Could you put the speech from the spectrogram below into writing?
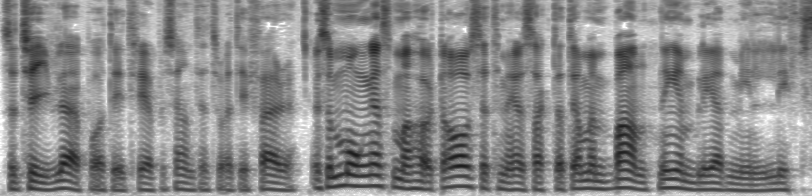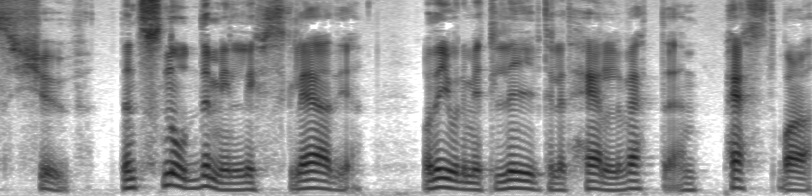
så tvivlar jag på att det är 3%. Jag tror att det är färre. Det är så många som har hört av sig till mig och sagt att ja, men bantningen blev min livstjuv. Den snodde min livsglädje. Och det gjorde mitt liv till ett helvete, en pest bara.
